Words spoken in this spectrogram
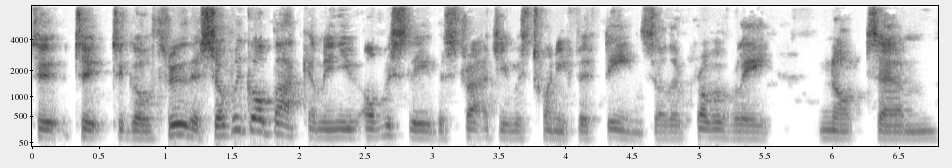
to to to go through this. So if we go back, I mean, you, obviously the strategy was 2015, so they're probably not. Um,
